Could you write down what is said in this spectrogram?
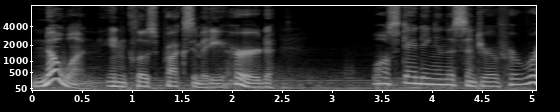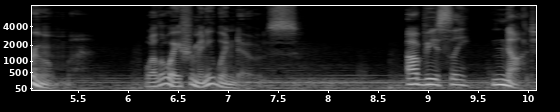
no one in close proximity heard while standing in the center of her room, well away from any windows. Obviously, not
